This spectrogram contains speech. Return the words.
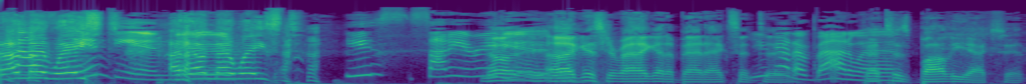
around my sounds waist. Indian, around my waist. He's Saudi Arabian. No, it- I guess you're right. I got a bad accent. you uh, got a bad one. That's his Bali accent.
